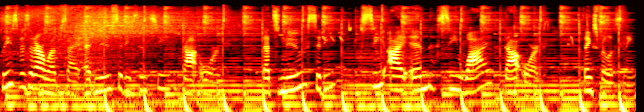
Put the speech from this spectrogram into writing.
please visit our website at newcitycincy.org. That's New City, C I N C Y dot org. Thanks for listening.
